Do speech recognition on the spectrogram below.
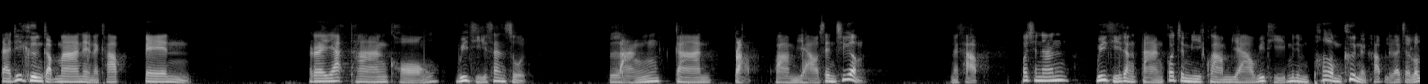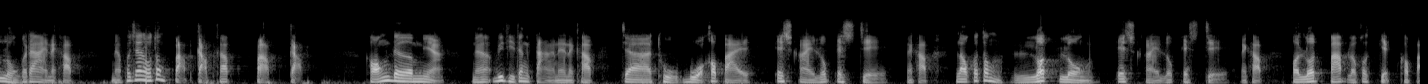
แต่ที่คืนกลับมาเนี่ยนะครับเป็นระยะทางของวิถีสั้นสุด หลังการปรับความยาวเส้นเชื่อมนะครับ เพราะฉะนั้นวิถีต่างๆ ก็จะมีความยาววิถีมันเพิ่มขึ้นนะครับ หรืออาจจะลดลงก็ได้นะครับนะเพราะฉะนั้นเราต้องปรับกลับครับปรับกลับของเดิมเนี่ยนะวิถีต่างๆเนี่ยนะครับ จะถูกบวกเข้าไป hi ลบ hj นะครับเราก็ต้องลดลง hi ลบ hj นะครับพอลดปั๊บเราก็เก็บเข้าไป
